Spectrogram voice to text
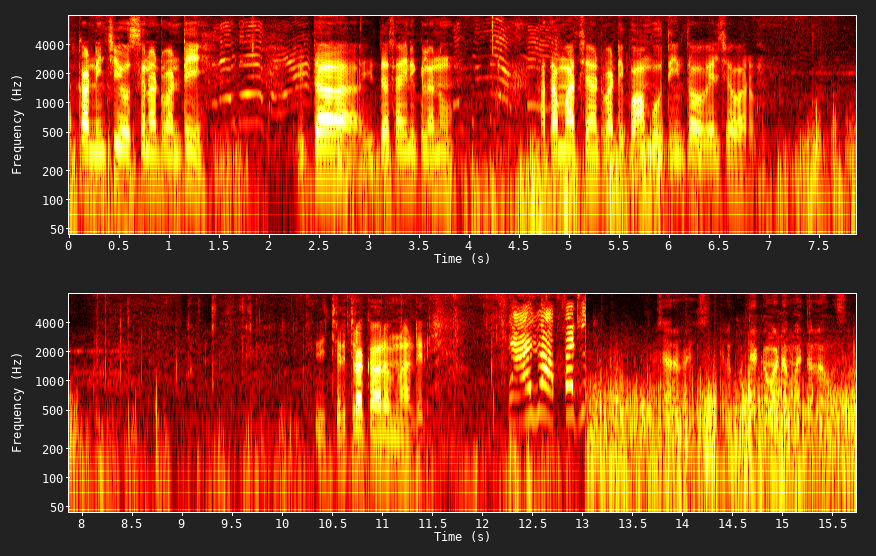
అక్కడి నుంచి వస్తున్నటువంటి యుద్ధ యుద్ధ సైనికులను హతమార్చినటువంటి బాంబు దీంతో వేల్చేవారు. ఇది చరిత్ర కాలం నాటిది రాజు అప్పట్లో చూసారా ఫ్రెండ్స్ ఇలా గుడ్డెక్కమంటే మధ్యలో వస్తుంది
